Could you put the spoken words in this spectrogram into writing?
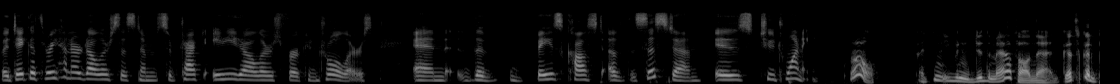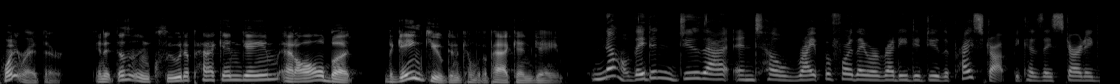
But take a $300 system, subtract $80 for controllers, and the base cost of the system is 220. Oh, I didn't even do the math on that. That's a good point right there. And it doesn't include a pack-in game at all, but the GameCube didn't come with a pack-in game. No, they didn't do that until right before they were ready to do the price drop because they started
